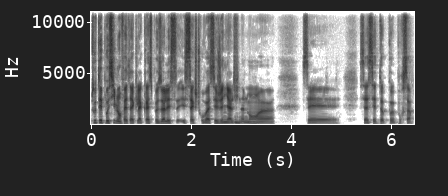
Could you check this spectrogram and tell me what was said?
tout est possible en fait avec la classe puzzle, et c'est ça que je trouve assez génial finalement c'est assez top pour ça.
